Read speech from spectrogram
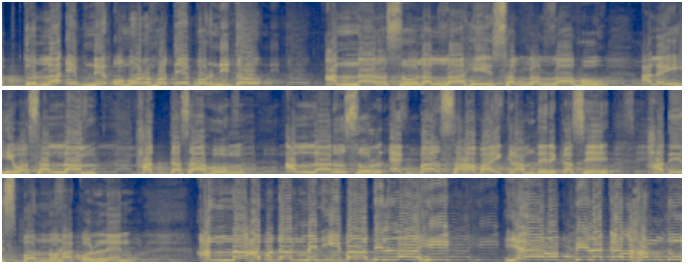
আব্দুল্লাহ ইবনে ওমর হতে বর্ণিত, আন্না রসুল আল্লাহি সাল্লাল্লাহু আলাইহি ওয়াসাল্লাম হাদ্দাসাহুম। আল্লাহ রসুল একবার সাহাবাই ক্রামদের কাছে হাদিস বর্ণনা করলেন, আন্না আবদান মিন ইবাদিল্লাহি, ইয়া রব্বি লাকাল হামদু,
